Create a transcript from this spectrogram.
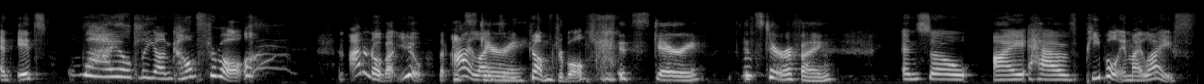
And it's wildly uncomfortable. and I don't know about you, but I It's like to be comfortable. it's scary. It's terrifying. And so I have people in my life,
